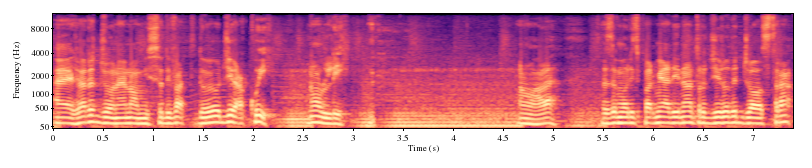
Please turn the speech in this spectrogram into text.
Eh c'ha ragione no mi sto di fatti dovevo girare qui non lì. No vabbè ci siamo risparmiati un altro giro di giostra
